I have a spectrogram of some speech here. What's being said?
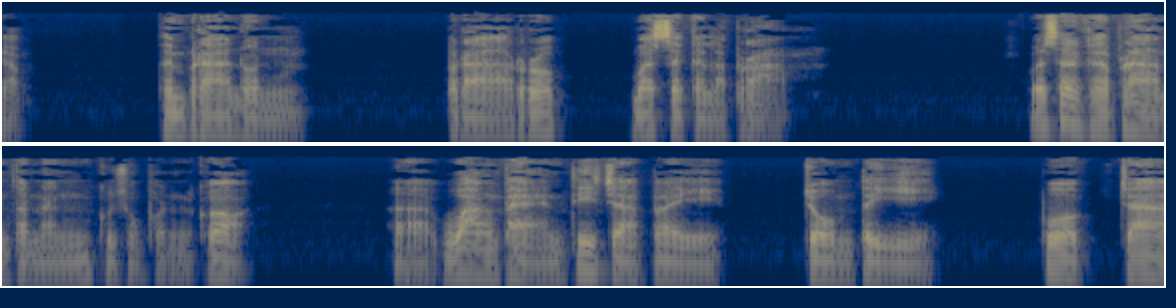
กับ ท่านพระอานนปรารบวัสกลพรามวัสกลพรามตอนนั้นคุณสมพลก็วางแผนที่จะไปโจมตีพวกเจ้า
